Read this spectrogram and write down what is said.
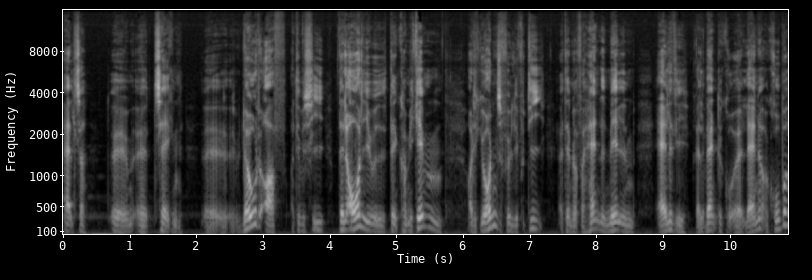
altså øh, øh, tagen øh, load off, og det vil sige, den overlevede, den kom igennem, og det gjorde den selvfølgelig, fordi at den var forhandlet mellem alle de relevante øh, lande og grupper,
